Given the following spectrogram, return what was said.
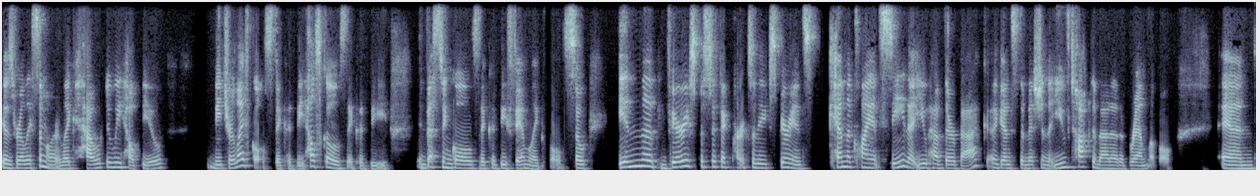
is really similar. Like how do we help you meet your life goals? They could be health goals, they could be investing goals, they could be family goals. So, in the very specific parts of the experience, can the client see that you have their back against the mission that you've talked about at a brand level? And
